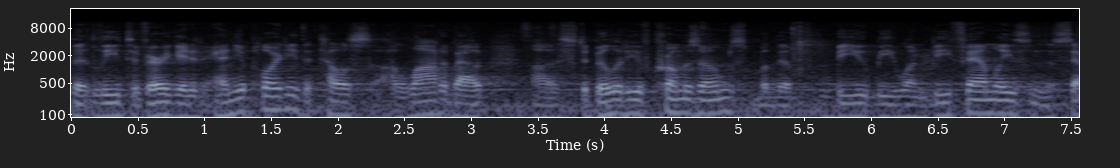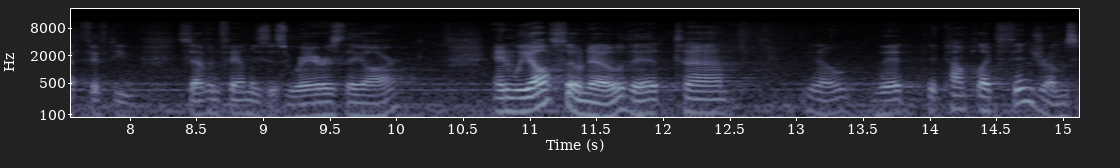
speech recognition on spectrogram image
that lead to variegated aneuploidy that tell us a lot about uh, stability of chromosomes, but the BUB1B families and the CEP57 families, as rare as they are. And we also know that uh, you know, that the complex syndromes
